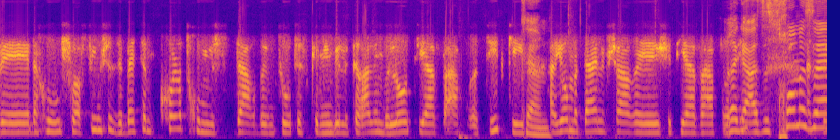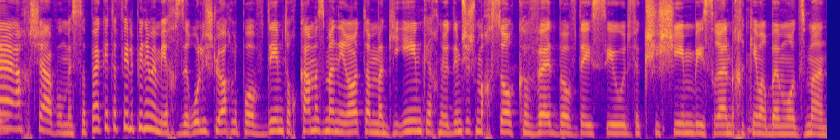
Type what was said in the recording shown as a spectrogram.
ואנחנו שואפים שזה בעצם כל התחום יוסדר באמצעות הסכמים בילטרליים ולא תהיה הבאה פרטית, כי כן. היום עדיין אפשר אה, שתהיה הבאה פרטית. רגע, אז הסכום הזה אז עכשיו, הוא מספק את הפיליפינים, הם יחזרו לשלוח לפה עובדים, תוך כמה זמן נראה אותם מגיעים, כי אנחנו יודעים שיש מחסור כבד בעובדי סיעוד וקשישים בישראל מחכים הרבה מאוד זמן.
